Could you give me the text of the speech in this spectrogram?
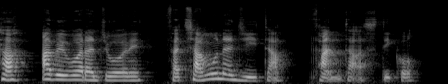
Ah, avevo ragione, facciamo una gita. Fantastico.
